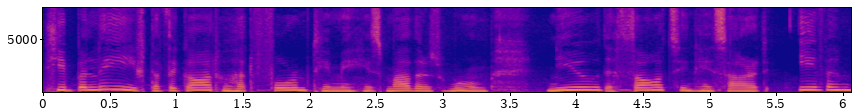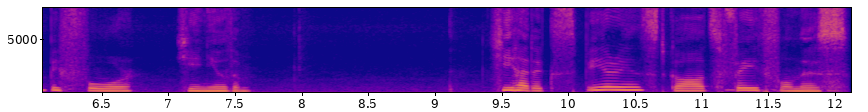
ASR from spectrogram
He believed that the God who had formed him in his mother's womb knew the thoughts in his heart even before he knew them. He had experienced God's faithfulness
